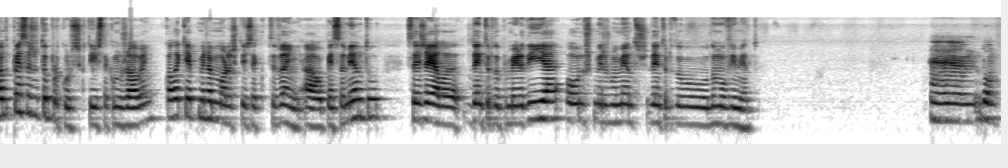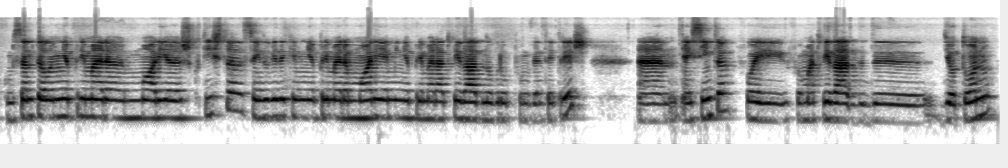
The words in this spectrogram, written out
Quando pensas no teu percurso escotista como jovem, qual é que é a primeira memória escotista que te vem ao pensamento, seja ela dentro do primeiro dia ou nos primeiros momentos dentro do, do movimento? bom, começando pela minha primeira memória escotista, sem dúvida que a minha primeira memória é a minha primeira atividade no grupo 93, em Sintra. Foi, foi uma atividade de, de outono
